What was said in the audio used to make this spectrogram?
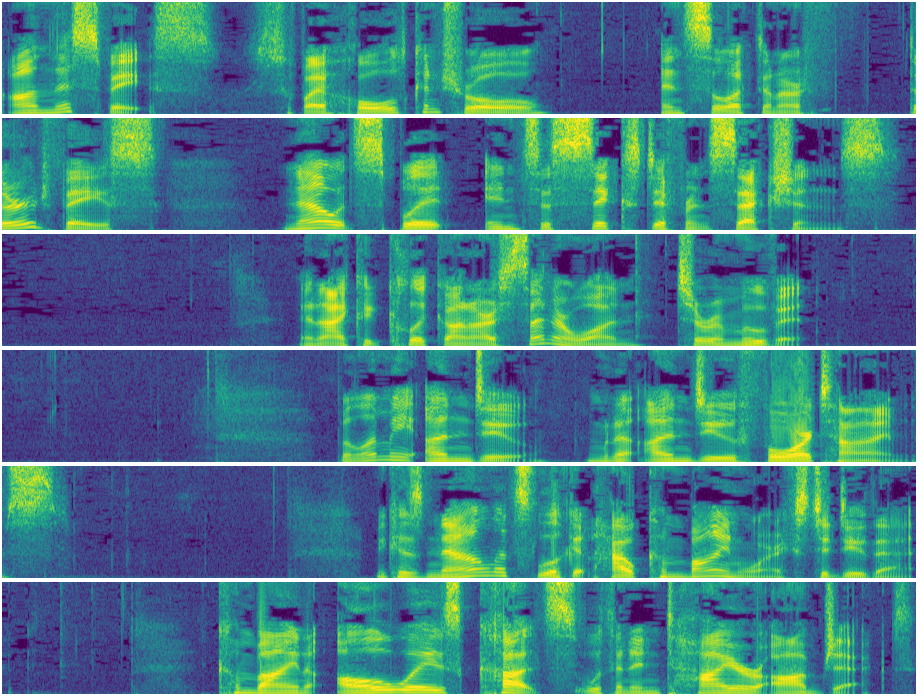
on this face. So if I hold control and select on our third face, now it's split into six different sections. And I could click on our center one to remove it. But let me undo. I'm going to undo four times. Because now let's look at how combine works to do that. Combine always cuts with an entire object.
